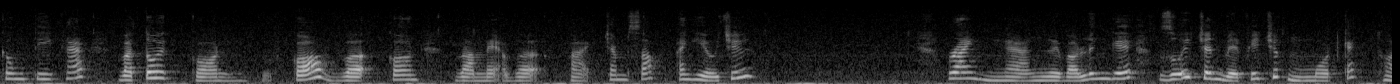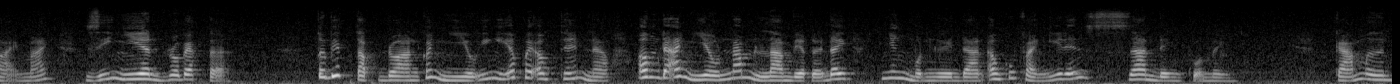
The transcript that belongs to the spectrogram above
công ty khác và tôi còn có vợ con và mẹ vợ phải chăm sóc, anh hiểu chứ? Ryan ngả người vào lưng ghế, duỗi chân về phía trước một cách thoải mái. Dĩ nhiên, Roberta. Tôi biết tập đoàn có nhiều ý nghĩa với ông thế nào. Ông đã nhiều năm làm việc ở đây, nhưng một người đàn ông cũng phải nghĩ đến gia đình của mình. Cảm ơn,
